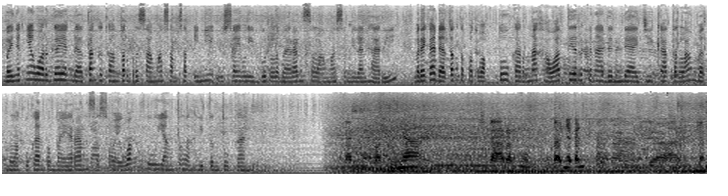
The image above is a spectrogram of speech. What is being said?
Banyaknya warga yang datang ke kantor bersama Samsat ini usai libur lebaran selama 9 hari. Mereka datang tepat waktu karena khawatir kena denda jika terlambat melakukan pembayaran sesuai waktu yang telah ditentukan. Kan waktunya sekarang bukanya kan sekarang ya kan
